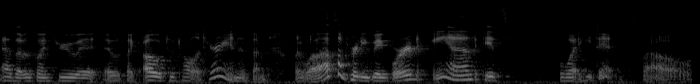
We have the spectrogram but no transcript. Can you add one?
As I was going through it, it was like, oh, totalitarianism. I was like, well, that's a pretty big word, and it's what he did. So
